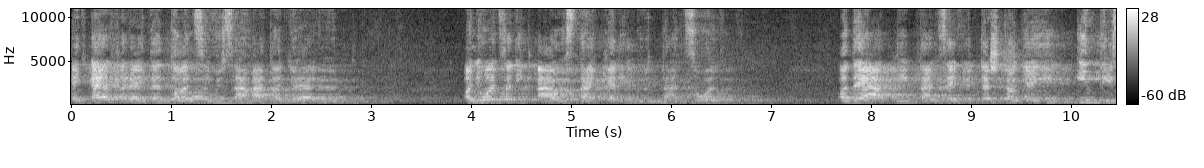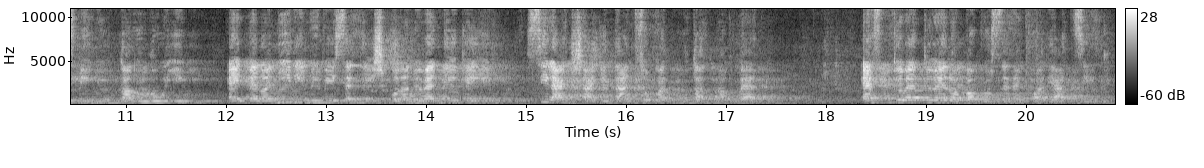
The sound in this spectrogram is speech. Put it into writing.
egy elfelejtett dal című számát adja elő. A 8. A-osztály keringőt táncol. A Deák Néptánc Együttes tagjai, intézményünk tanulói, egyben a Nyíri Művészeti Iskola növendékei szilágysági táncokat mutatnak be. Ezt követően a Bakos zenekar játszik.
